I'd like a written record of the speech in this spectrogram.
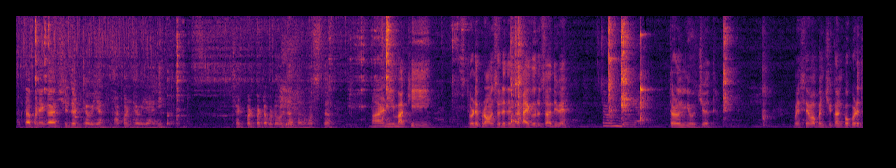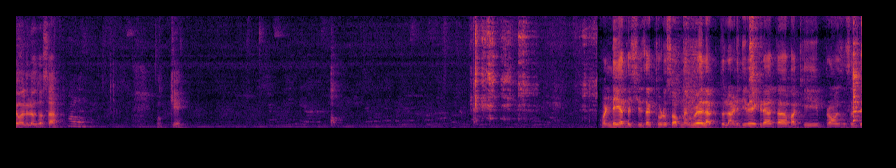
आता आपण एका शिजत ठेवूया झाकण ठेवूया आणि झटपट पटापट होऊन जातात मस्त. आणि बाकी थोडे प्रॉन्स होते त्यांचं काय करूचं आधी वे घेऊया. तळून घेऊचे आहेत म्हणजे सेम आपण चिकन पकोडे तळलेलो तसा? हो. ओके मंडई आता शिजक थोडंसं आपण वेळ लागतो आणि दिव्या इकडे आता बाकी प्रॉन्स असतात ते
